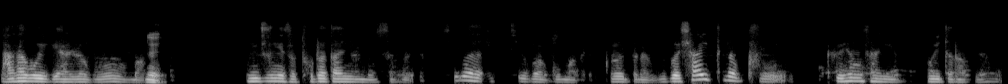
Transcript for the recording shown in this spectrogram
많아 보이게 하려고 막 네. 공중에서 돌아다니는 모습을 찍어 찍어하고 막 그러더라고. 이거 샤이트러프 그 형상이 보이더라고요.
